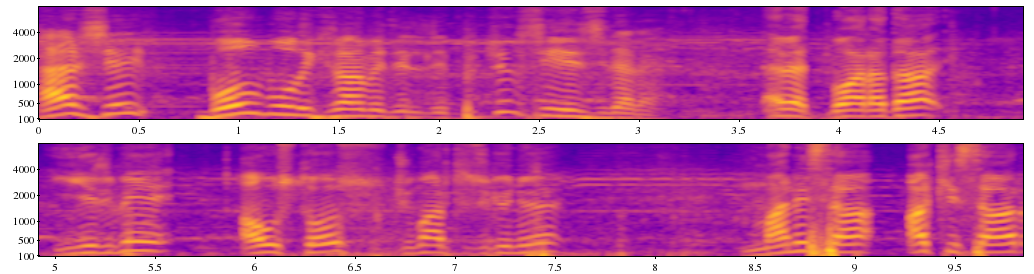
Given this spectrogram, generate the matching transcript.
her şey bol bol ikram edildi bütün seyircilere. Evet bu arada 20 Ağustos Cumartesi günü Manisa Akisar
